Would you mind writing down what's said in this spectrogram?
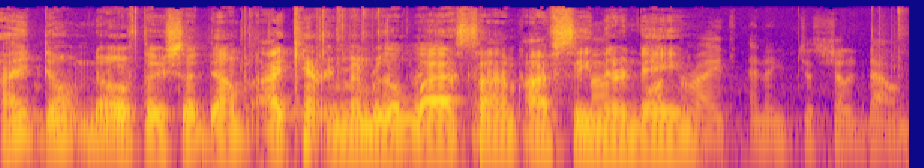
I don't know if they shut down, but I can't remember the last time I've seen their bought the name. rights and then just shut it down.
